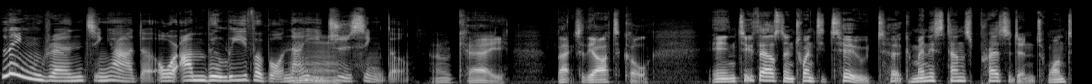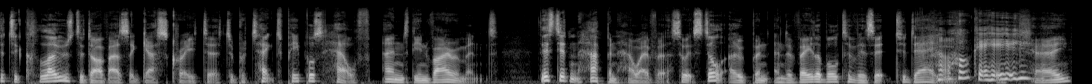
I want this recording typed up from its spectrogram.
令人惊讶的，or unbelievable 难以置信的。Okay, back to the article. In 2022, Turkmenistan's president wanted to close the Darvaza gas crater to protect people's health and the environment. This didn't happen, however, so it's still open and available to visit today. OK，Okay.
